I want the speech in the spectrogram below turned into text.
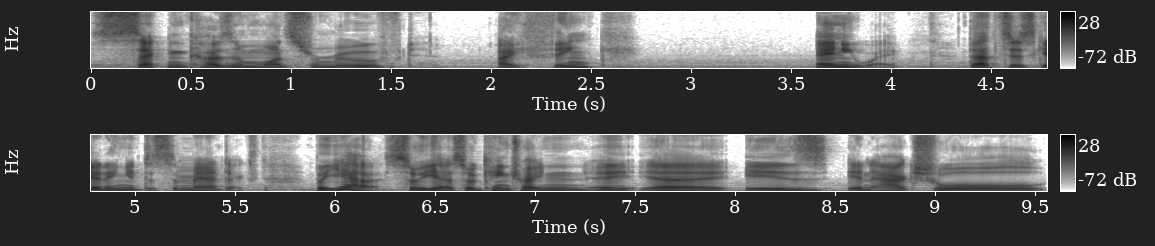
second cousin once removed. I think. Anyway, that's just getting into semantics. But yeah, so yeah, so King Triton uh, uh is an actual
